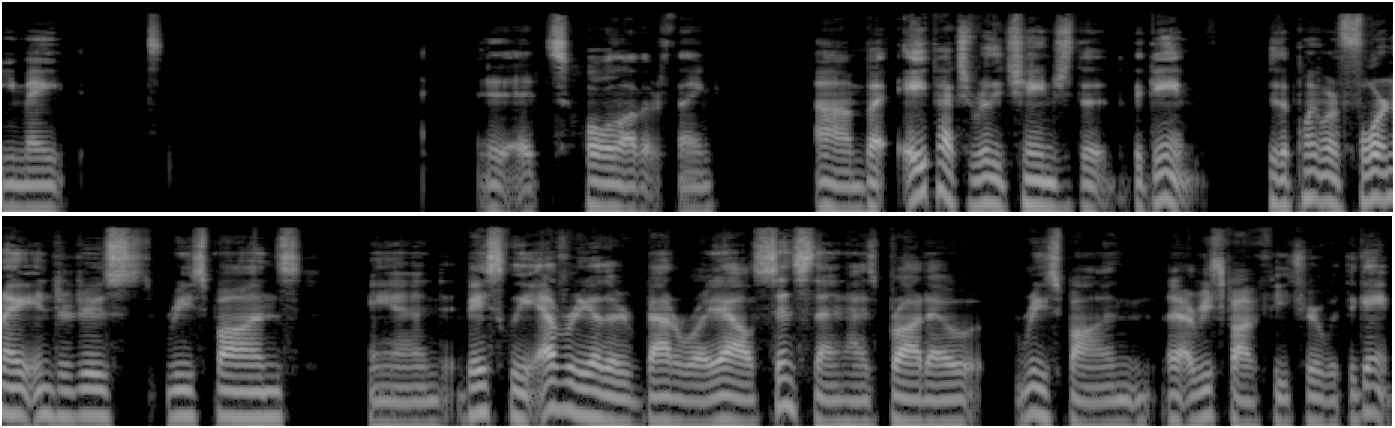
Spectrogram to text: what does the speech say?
teammate. It's, it, it's a whole other thing. Um, but Apex really changed the the game to the point where Fortnite introduced respawns, and basically every other battle royale since then has brought out respawn a respawn feature with the game.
